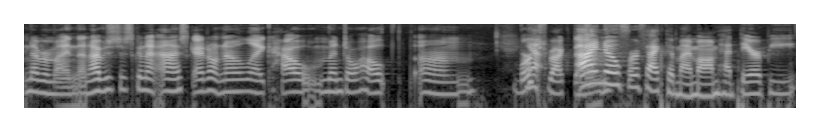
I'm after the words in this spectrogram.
Never mind then. I was just gonna ask. I don't know like how mental health um worked Yeah, back then. I know for a fact that my mom had therapy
